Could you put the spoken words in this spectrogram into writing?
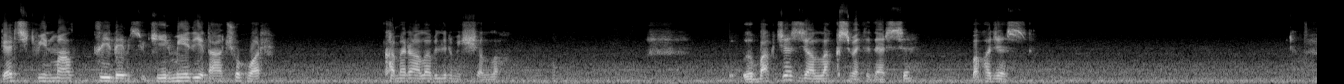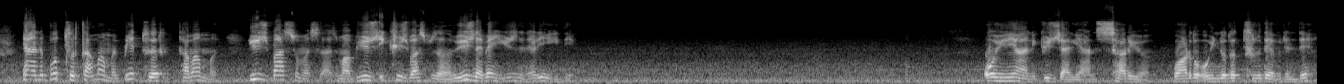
Gerçi 2026'yı demiş 2027'ye daha çok var. Kamera alabilirim inşallah. E, Bakacağız ya Allah kısmet ederse. Bakacağız. Yani bu tır tamam mı? Bir tır tamam mı? 100 basmaması lazım abi. 100 200 basması lazım. 100 ne ben 100 ne nereye gideyim? Oyun yani güzel yani sarıyor. Bu arada oyunda da tır devrildi.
